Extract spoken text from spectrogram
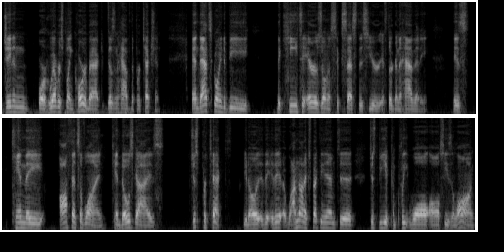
Jayden or whoever's playing quarterback doesn't have the protection. And that's going to be the key to Arizona's success this year, if they're going to have any, is can they offensive line, can those guys just protect? You know, they, they, I'm not expecting them to just be a complete wall all season long,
